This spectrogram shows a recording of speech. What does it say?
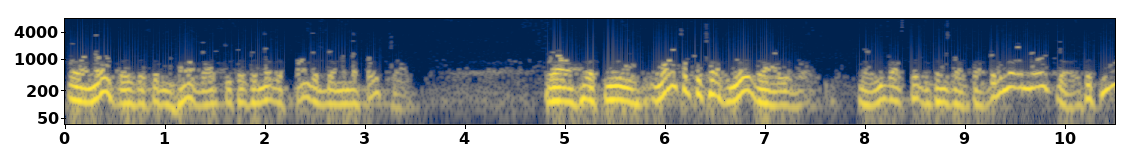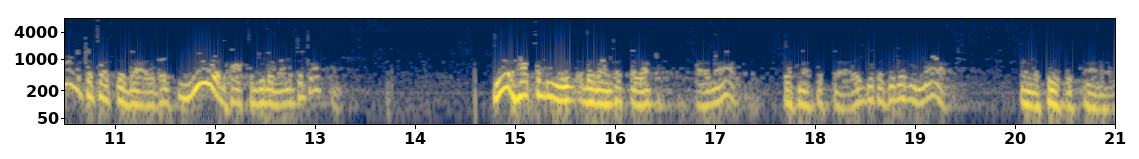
Well, in those days, they didn't have that because they never funded them in the first place. Well, if you want to protect your valuables, you know, you've got certain things like that. But in those days, if you want to protect your valuables, you would have to be the one to protect them. You would have to be the one to stay up all night, if necessary, because you didn't know when the thief was coming.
